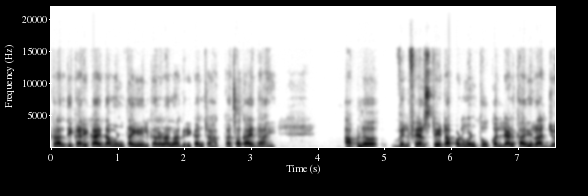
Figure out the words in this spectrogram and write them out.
क्रांतिकारी कायदा म्हणता येईल कारण हा नागरिकांच्या हक्काचा कायदा आहे. आपलं वेलफेअर स्टेट आपण म्हणतो कल्याणकारी राज्य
